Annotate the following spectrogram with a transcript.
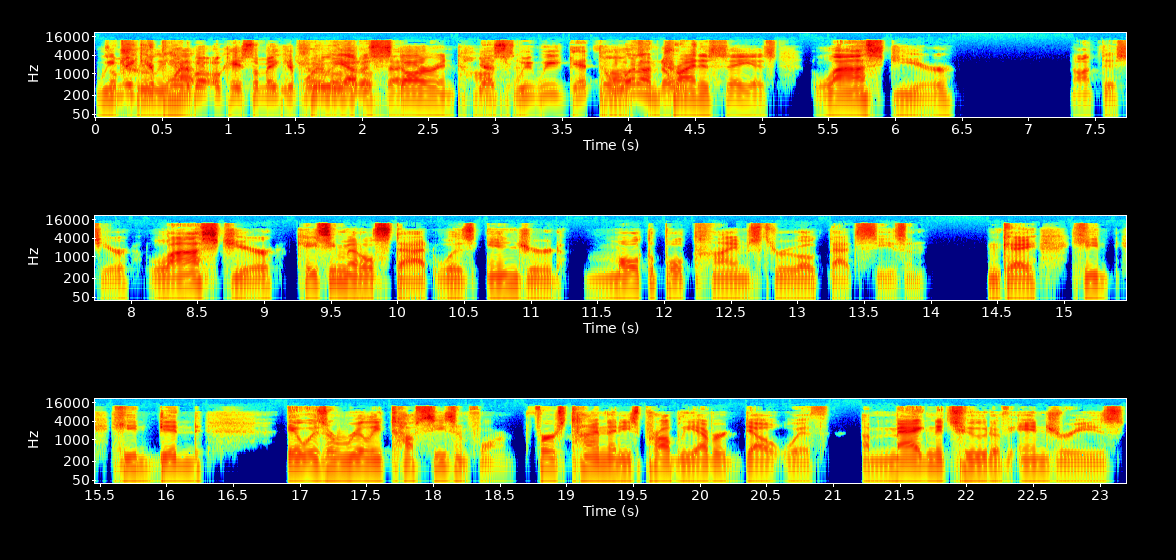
we so make your point have, about okay. So make your point truly about have a star in Thompson. Yes, we we get. So what I'm no trying to say is, last year, not this year. Last year, Casey Mittelstadt was injured multiple times throughout that season. Okay. He he did it was a really tough season for him. First time that he's probably ever dealt with a magnitude of injuries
